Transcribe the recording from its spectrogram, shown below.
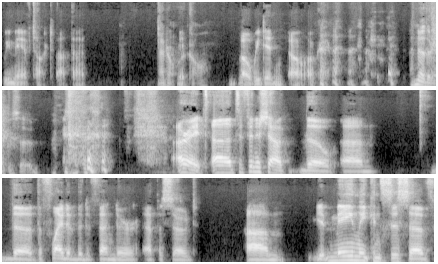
we may have talked about that. I don't recall Oh, we didn't. Oh, okay. another episode. All right. Uh, to finish out, though, um, the the flight of the Defender episode, um, it mainly consists of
